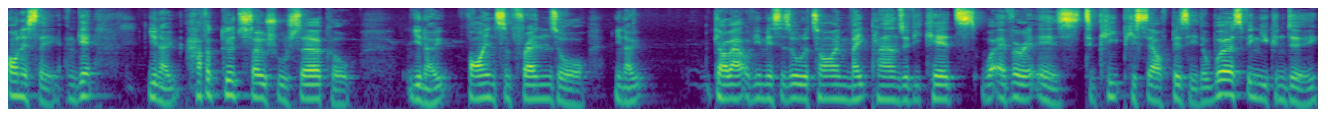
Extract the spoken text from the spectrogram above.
honestly and get you know have a good social circle. You know, find some friends or you know go out with your missus all the time, make plans with your kids, whatever it is to keep yourself busy. The worst thing you can do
